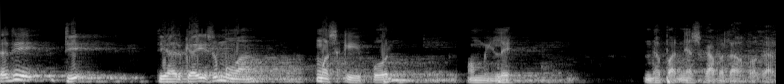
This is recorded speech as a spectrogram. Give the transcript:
Jadi di, dihargai semua meskipun memilih pendapatnya sahabat Abu Bakar.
